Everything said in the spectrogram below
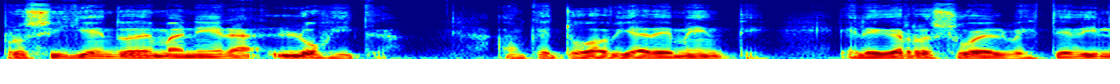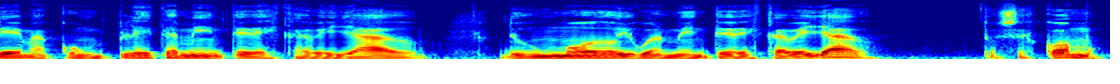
Prosiguiendo de manera lógica, aunque todavía demente, el ego resuelve este dilema completamente descabellado, de un modo igualmente descabellado entonces, ¿cómo?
